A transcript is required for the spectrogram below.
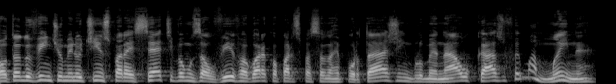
Faltando 21 minutinhos para as 7, vamos ao vivo agora com a participação da reportagem. Em Blumenau, o caso foi uma mãe, né?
